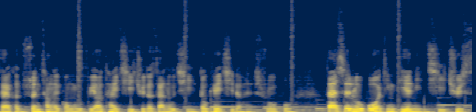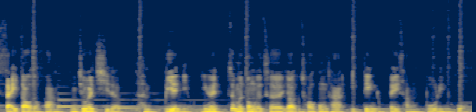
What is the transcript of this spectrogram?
在很顺畅的公路，不要太崎岖的山路骑，都可以骑得很舒服。但是如果今天你骑去赛道的话，你就会骑得很别扭，因为这么重的车要操控它，一定非常不灵活。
